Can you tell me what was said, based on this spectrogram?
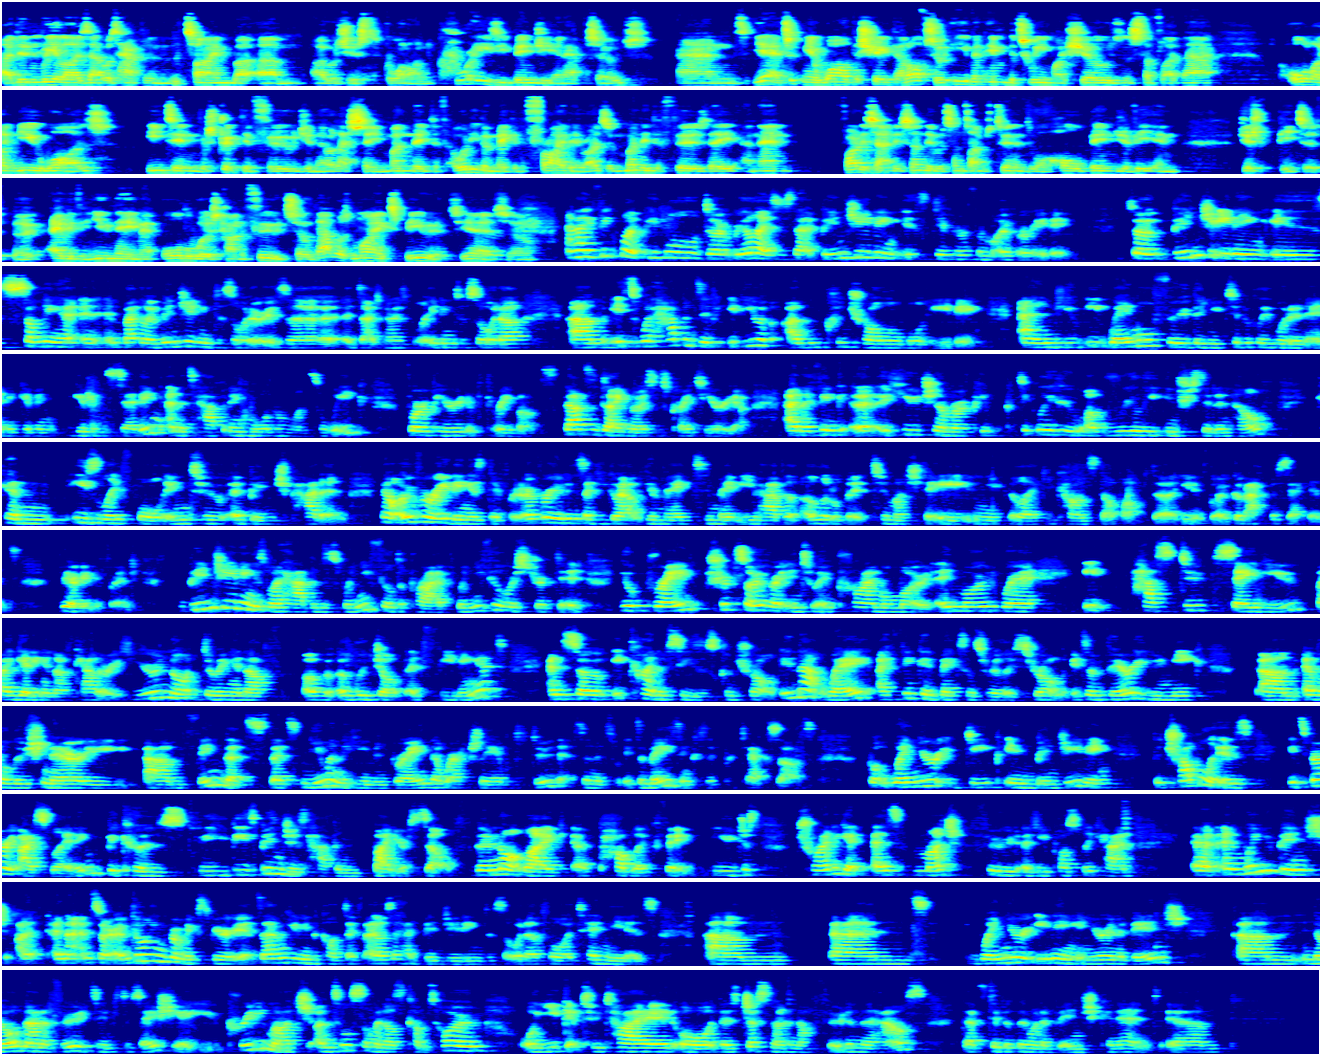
I didn't realize that was happening at the time, but um, I was just going on crazy binge eating episodes. And yeah, it took me a while to shake that off. So even in between my shows and stuff like that, all I knew was eating restricted food. You know, let's say Monday to I wouldn't even make it Friday, right? So Monday to Thursday, and then Friday, Saturday, Sunday would sometimes turn into a whole binge of eating just pizzas, burgers, everything you name it, all the worst kind of food. So that was my experience. Yeah. Mm. So And I think what people don't realize is that binge eating is different from overeating. So binge eating is something, and, and by the way, binge eating disorder is a, a diagnosable eating disorder. Um, it's what happens if, if you have uncontrollable eating and you eat way more food than you typically would in any given given setting, and it's happening more than once a week for a period of three months. That's the diagnosis criteria. And I think a, a huge number of people, particularly who are really interested in health, can easily fall into a binge pattern. Now, overeating is different. Overeating is like you go out with your mates and maybe you have a, a little bit too much to eat and you feel like you can't stop after, you know, go, go back for seconds. Very different. Binge eating is what happens when you feel deprived, when you feel restricted, your brain trips over into a primal mode, a mode where it has to save you by getting enough calories. You're not doing enough of a good job at feeding it. And so it kind of seizes control. In that way, I think it makes us really strong. It's a very unique um, evolutionary um, thing that's that's new in the human brain that we're actually able to do this, and it's, it's amazing because it protects us. But when you're deep in binge eating, the trouble is it's very isolating because these binges happen by yourself. They're not like a public thing. You just try to get as much food as you possibly can. And, when you binge, and I'm sorry, I'm talking from experience. I haven't given you the context. I also had binge eating disorder for 10 years. Um, and when you're eating and you're in a binge, um, no amount of food seems to satiate you pretty much until someone else comes home or you get too tired or there's just not enough food in the house. That's typically when a binge can end. Um,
